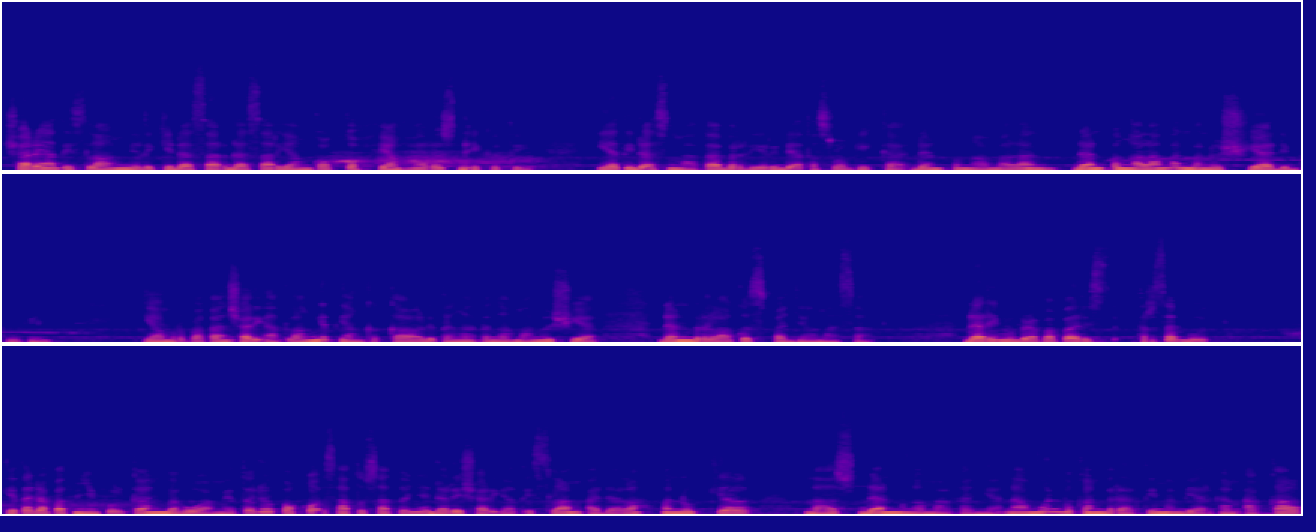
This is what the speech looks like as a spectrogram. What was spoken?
Syariat Islam memiliki dasar-dasar yang kokoh yang harus diikuti. Ia tidak semata berdiri di atas logika dan pengamalan dan pengalaman manusia di bumi yang merupakan syariat langit yang kekal di tengah-tengah manusia dan berlaku sepanjang masa. Dari beberapa baris tersebut, kita dapat menyimpulkan bahwa metode pokok satu-satunya dari syariat Islam adalah menukil nas dan mengamalkannya. Namun bukan berarti membiarkan akal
